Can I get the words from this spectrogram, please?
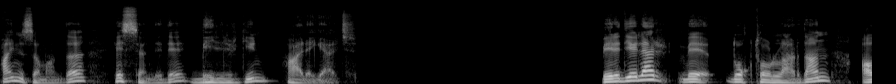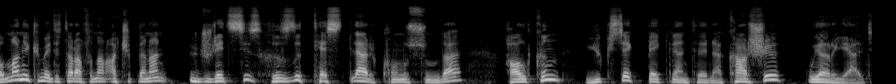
aynı zamanda Hessen'de de belirgin hale geldi. Belediyeler ve doktorlardan Alman hükümeti tarafından açıklanan ücretsiz hızlı testler konusunda halkın yüksek beklentilerine karşı uyarı geldi.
